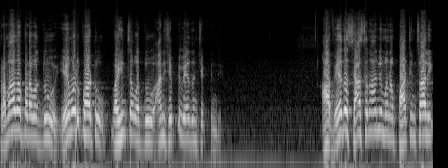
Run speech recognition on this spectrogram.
ప్రమాదపడవద్దు ఏమరుపాటు వహించవద్దు అని చెప్పి వేదం చెప్పింది. ఆ వేద శాస్త్రాన్ని మనం పాటించాలి.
